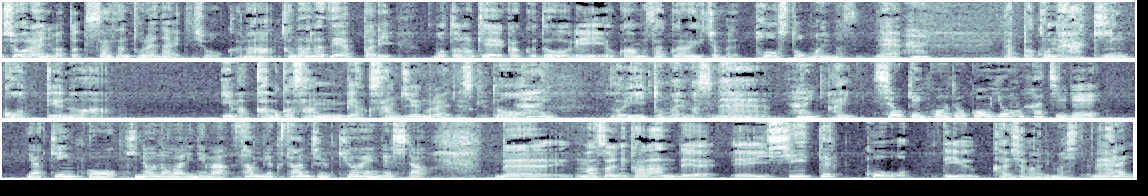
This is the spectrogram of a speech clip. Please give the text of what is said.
将来にわたって採算取れないでしょうから、うん、必ずやっぱり元の計画通り横浜桜木町まで通すと思いますんで、はい、やっぱこの夜勤行っていうのは今株価330円ぐらいですけど、はい、いいと思いますね。はい。はい、証券コード5480夜勤行昨日の終値は339円でした。で、まあ、それに絡んで、えー、石井鉄工っていう会社がありましてね、はい、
